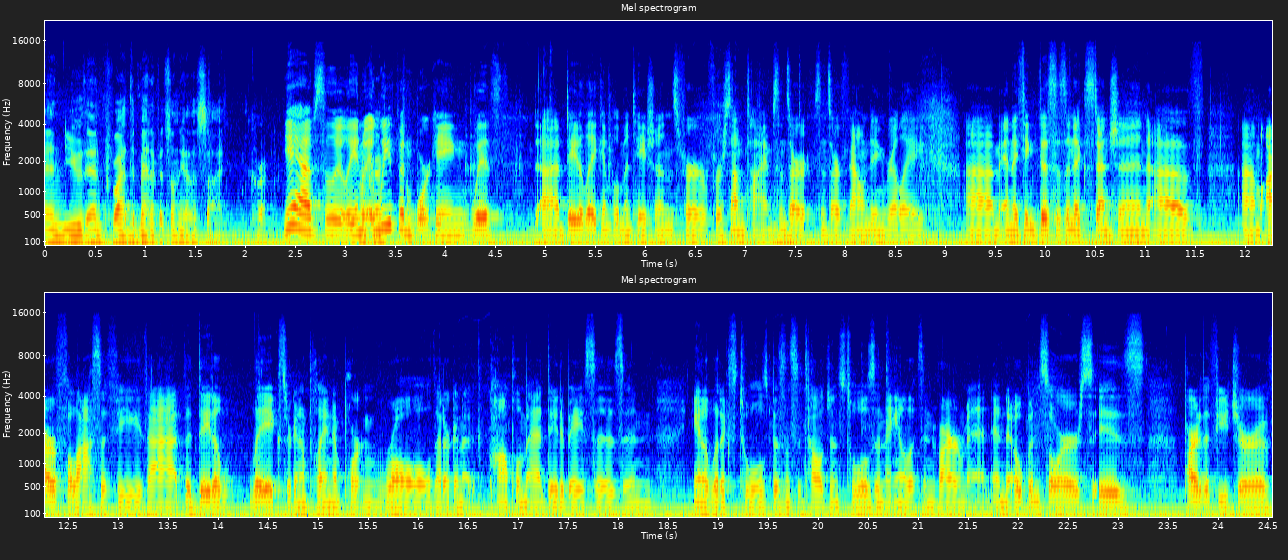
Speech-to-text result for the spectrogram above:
and you then provide the benefits on the other side. Correct. Yeah, absolutely. And, and Okay. we've been working with uh, data lake implementations for, for some time since our since our founding, really. Um, and I think this is an extension of um, our philosophy that the data lakes are going to play an important role that are going to complement databases and analytics tools, business intelligence tools in the analytics environment. And open source is part of the future of,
